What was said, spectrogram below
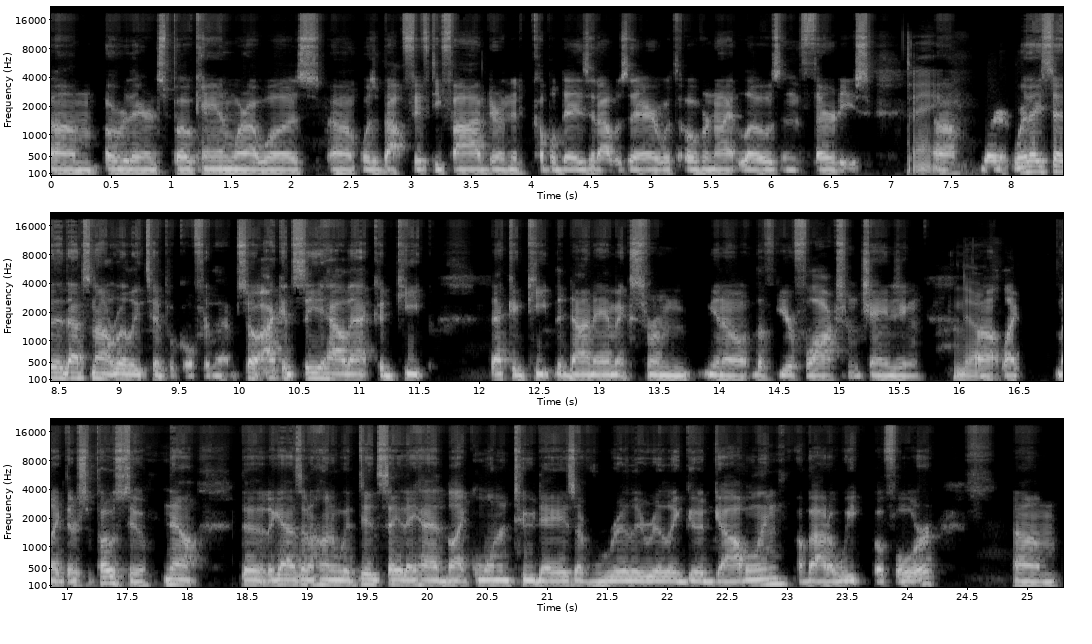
um, over there in Spokane, where I was, uh, was about 55 during the couple days that I was there, with overnight lows in the 30s. Um, where, where they said that that's not really typical for them. So I could see how that could keep that could keep the dynamics from you know the, your flocks from changing no. uh, like like they're supposed to. Now the the guys that I hunted with did say they had like one or two days of really really good gobbling about a week before. Um,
